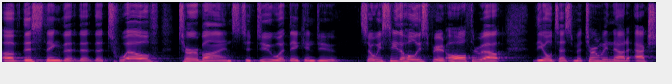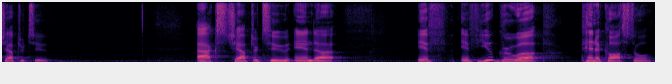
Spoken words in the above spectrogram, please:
of this thing, the, the, the 12 turbines, to do what they can do. So we see the Holy Spirit all throughout the Old Testament. Turn with me now to Acts chapter 2. Acts chapter 2. And uh, if, if you grew up Pentecostal,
